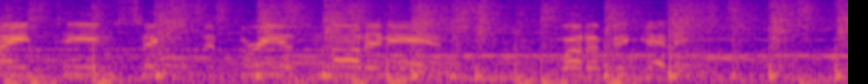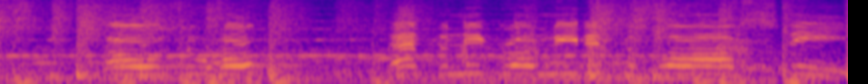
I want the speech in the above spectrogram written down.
1963 is not an end, but a beginning. Those who hope that the Negro needed to blow off steam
